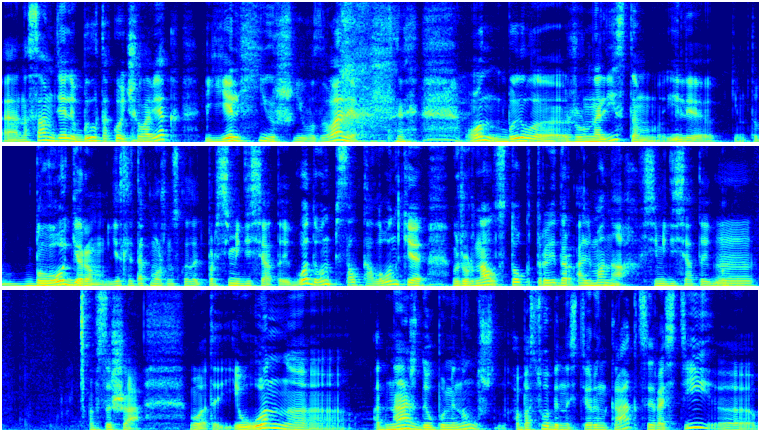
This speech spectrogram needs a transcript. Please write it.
э, на самом деле был такой человек, Ель Хирш его звали. Он был э, журналистом или каким-то блогером, если так можно сказать, про 70-е годы. Он писал колонки в журнал Stock Trader Almanach в 70-е годы в США. Вот. И он э, однажды упомянул об особенности рынка акций расти э,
